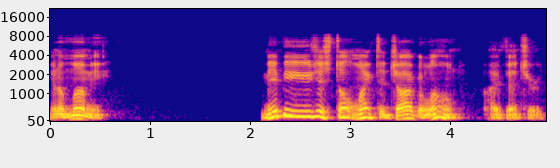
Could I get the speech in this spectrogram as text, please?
and a mummy? Maybe you just don't like to jog alone, I ventured.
